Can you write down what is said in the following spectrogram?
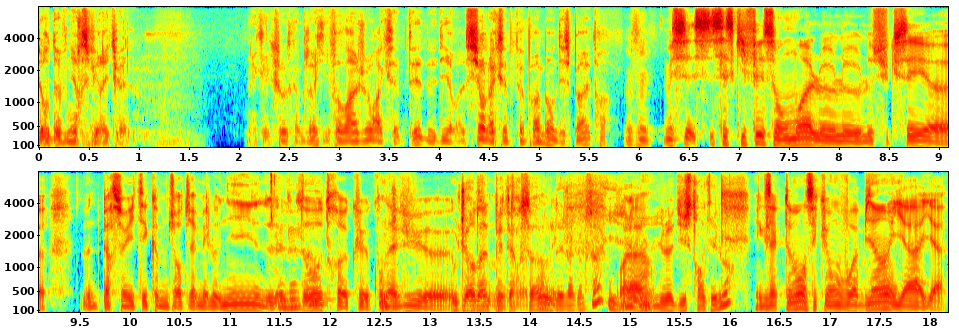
de redevenir spirituel. Il y a quelque chose comme ça qu'il faudra un jour accepter, de dire si on l'accepte pas, ben on disparaîtra. Mhm. Mais c'est c'est ce qui fait, selon moi, le, le, le succès euh, de personnalités comme Giorgia Meloni, d'autres que qu'on a vu. euh, Ou Jordan on a Peterson, ou des gens comme ça, ils, Voilà. ils le disent tranquillement. Exactement, c'est qu'on voit bien, il y a, il y a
